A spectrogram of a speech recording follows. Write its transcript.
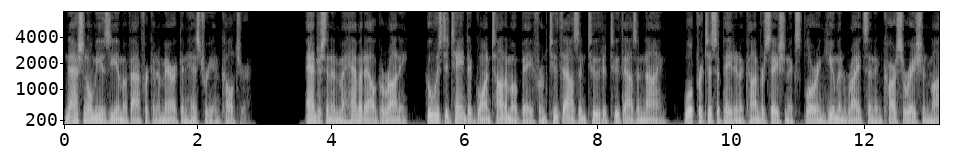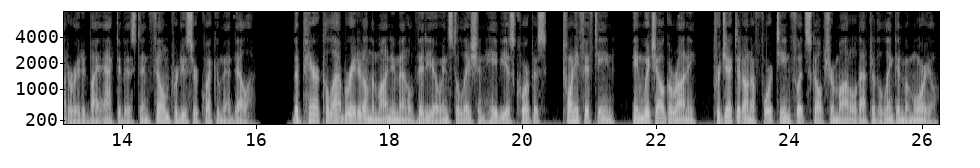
National Museum of African American History and Culture. Anderson and Muhammad Al Gharani, who was detained at Guantanamo Bay from 2002 to 2009, will participate in a conversation exploring human rights and incarceration moderated by activist and film producer Kweku Mandela. The pair collaborated on the monumental video installation Habeas Corpus, 2015, in which El Gharani, projected on a 14 foot sculpture modeled after the Lincoln Memorial,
